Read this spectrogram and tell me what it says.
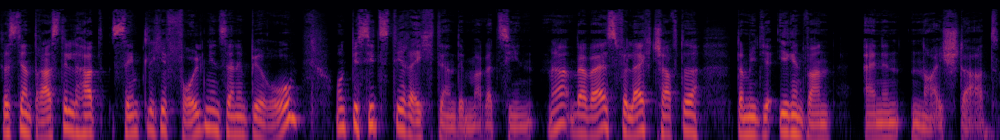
Christian Drastil hat sämtliche Folgen in seinem Büro und besitzt die Rechte an dem Magazin. Ja, wer weiß, vielleicht schafft er damit ja irgendwann einen Neustart.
